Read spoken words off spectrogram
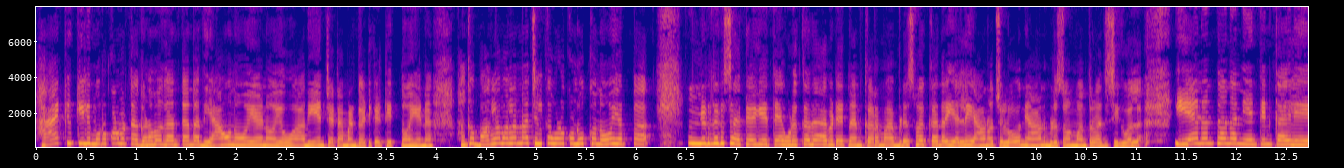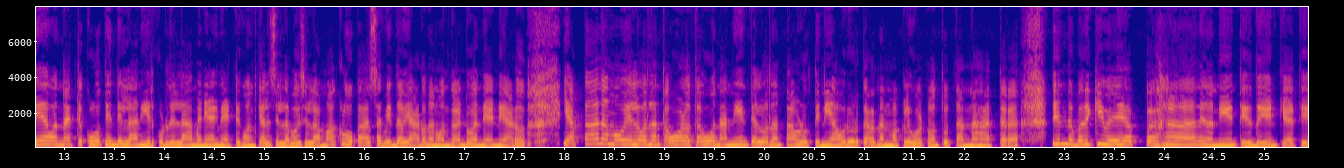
ಹಾಕಿ, ಕಿಲಿ ಮುರ್ಕೊಂಡ್ಬಿಟ್ಟ ಗಣಮಗ ಅಂತ ಅದು ಯಾವನೋ ಏನೋ ಯೋ ಅದೇನು ಚಟ ಮಾಡಿ ಗಟ್ಟಿ ಗಟ್ಟಿತ್ನೋ ಏನು ಹಂಗ ಬಾಗ್ಲ ಬಾಗ್ಲನ್ನ ಚಿಲ್ಕ ಹೊಡ್ಕೊಂಡು ಹೋಗ್ಕೊನೋ ಯಪ್ಪ ಹಿಡಿದ್ರೆ ಸಾಕಾಗೈತೆ, ಹುಡುಕದ ಆಗ್ಬಿಟ್ಟೈತೆ ನನ್ನ ಕರ್ಮ. ಬಿಡಿಸ್ಬೇಕಂದ್ರೆ ಎಲ್ಲಿ ಯಾವನೋ ಚಲೋ ನಾನು ಬಿಡಿಸೋ ಮಂತ್ರ ಅದು ಸಿಗವಲ್ಲ. ಏನಂತ ನಾನು ಎಂತಿನ ಕಾಯಿಲೆ, ಒಂದು ನೆಟ್ಟಿ ಕೂಳು ತಿಂದಿಲ್ಲ, ನೀರು ಕುಡ್ದಿಲ್ಲ, ಮನೆಯಾಗ ನೆಟ್ಟಿಗೆ ಒಂದು ಕೆಲಸ ಇಲ್ಲ ಬಯಸಿಲ್ಲ ಮಕ್ಳು ಉಪವಾಸ ಬಿದ್ದವು ಯಾಡು ನನ್ನ ಒಂದು ಗಂಡು, ಒಂದು ಎಣ್ಣೆ ಯಾಡು ಯಪ್ಪ, ನಮ್ಮ ಎಲ್ಲೋದ್ಲಂತ ತಗೊಳ್ತಾವು ನಾನು ಏನು ಎಲ್ಲೋದಂತ ತಗೊಳ್ತೀನಿ ಅವ್ರ ಇವ್ರ ಕರ ನನ್ನ ಮಕ್ಳಿಗೆ ಹೊಟ್ಟು ಅಂತೂ ತನ್ನ ಹಾಕ್ತಾರ ತಿಂದು ಬದುಕಿವೆ, ಯಪ್ಪ. ನಾನು ಏನು ತಿಂದು ಏನು ಕೇಳ್ತಿ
